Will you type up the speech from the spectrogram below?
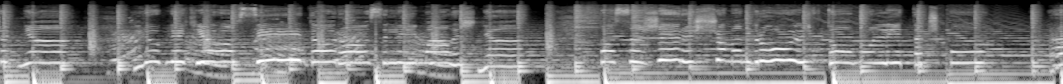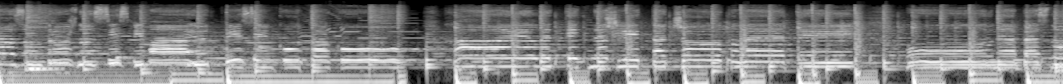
Щодня. Люблять його всі дорослі малишня. Пасажири, що мандрують в тому літачку, разом дружно всі співають пісеньку таку. Хай летить наш літачок, летить у небесну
